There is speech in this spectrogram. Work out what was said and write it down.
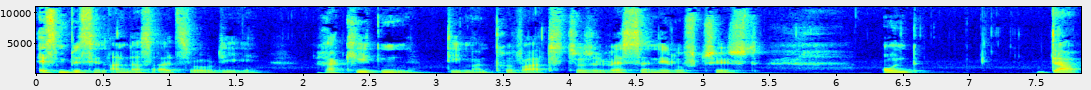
ist ein bisschen anders als so die Raketen, die man privat zu Silvester in die Luft schießt. Und da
